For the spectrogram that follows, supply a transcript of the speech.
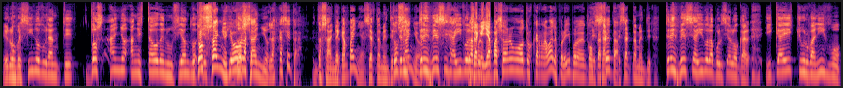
eh, los vecinos durante dos años han estado denunciando. Dos es- años llevaban dos las, años. las casetas dos años. de campaña. Exactamente. Dos tres, años. Tres veces ha ido O la sea pol- que ya pasaron otros carnavales por ahí por- con Exact- casetas. Exactamente. Tres veces ha ido la policía local. ¿Y que ha hecho urbanismo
